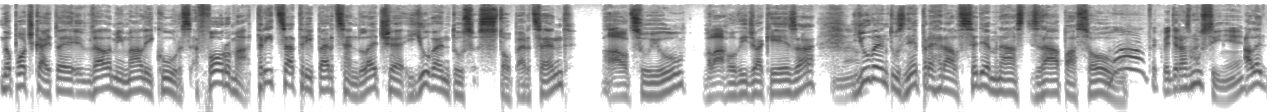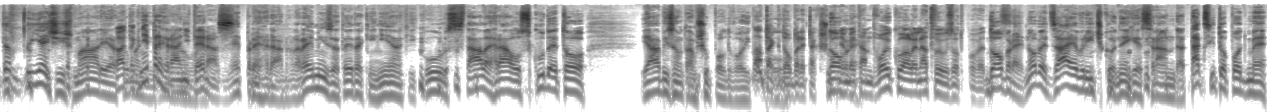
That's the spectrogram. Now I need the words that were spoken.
No počkaj, to je veľmi malý kurz. Forma 33% leče, Juventus 100% valcujú Vlahovič a Kieza. No. Juventus neprehral 17 zápasov. No, tak veď raz musí, nie? Ale to, Ježiš Mária. Ale tak neprehrá ani teraz. Neprehrá. Remíza, to je taký nejaký kurz. Stále hral Scudetto ja by som tam šupol dvojku. No tak dobre, tak šupneme dobre. tam dvojku, ale na tvoju zodpovednosť. Dobre, no veď za evríčko, nech je sranda. tak si to poďme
